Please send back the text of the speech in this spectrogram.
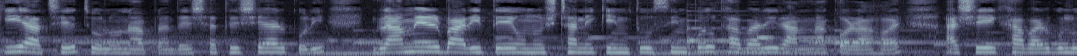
কি আছে চলুন আপনাদের সাথে শেয়ার করি। গ্রামের বাড়িতে অনুষ্ঠানে কিন্তু সিম্পল খাবারই রান্না করা হয়, আর সেই খাবারগুলো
